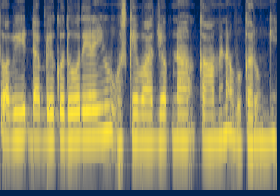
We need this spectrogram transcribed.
तो अभी डब्बे को धो दे रही हूँ, उसके बाद जो अपना काम है ना, वो करूँगी।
